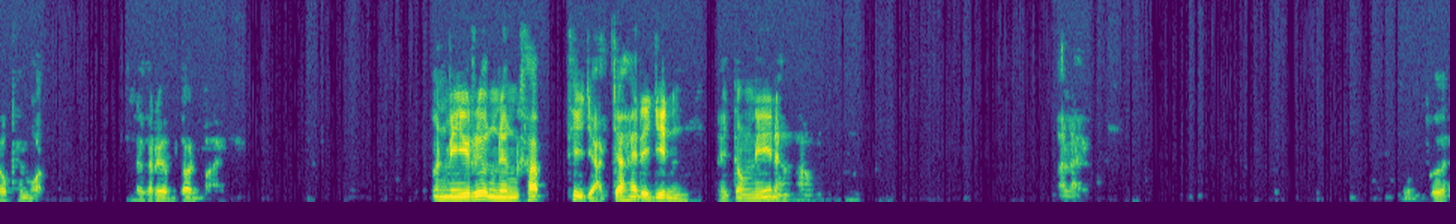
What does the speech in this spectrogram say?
ลบให้หมด แล้วก็เริ่มต้นใหม่ มันมีเรื่องหนึ่งครับที่อยากจะให้ได้ยินในตรงนี้นะเอาอะไรเพื่อน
